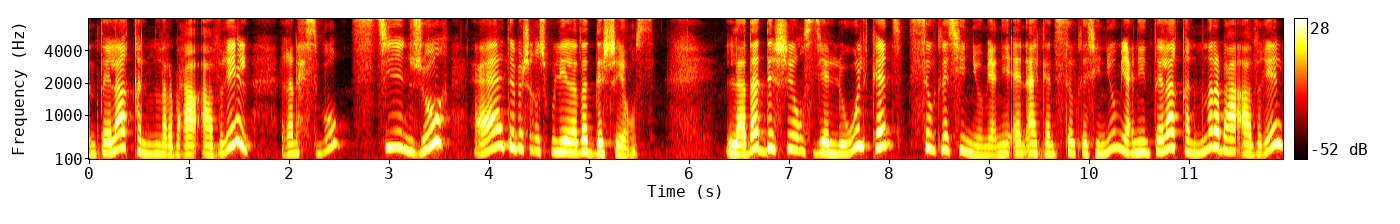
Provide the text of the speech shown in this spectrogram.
انطلاقا من 4 أفريل غنحسبو 60 jours عاد باش غتولي la date d'échéance la date d'échéance ديال الأول كانت 36 يوم. يعني n un كانت 36 يوم يعني انطلاقا من 4 أفريل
